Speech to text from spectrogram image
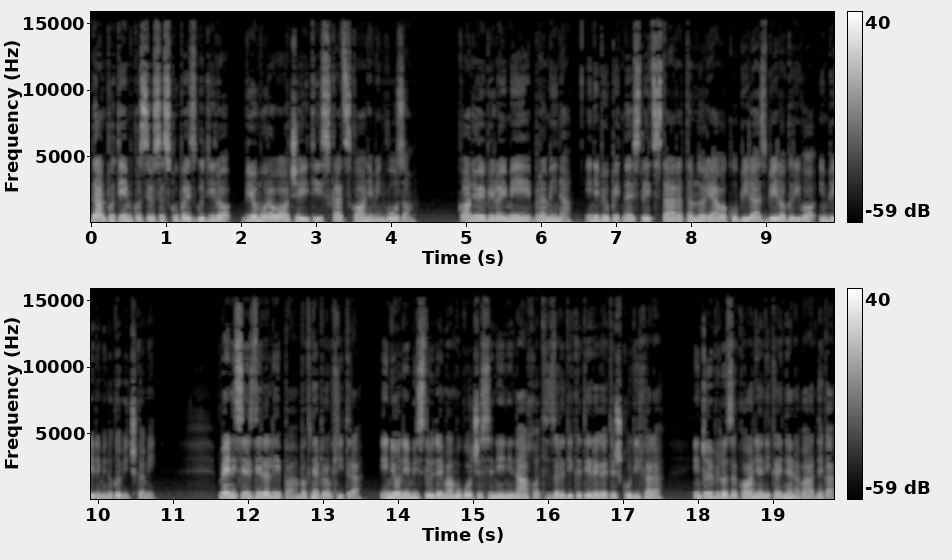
Dan potem, ko se je vse skupaj zgodilo, bi jo moral oče iti iskat s konjem in vozom. Konju je bilo ime Bramina in je bil 15 let stara temnorjava kobila z belo grivo in belimi nogavičkami. Meni se je zdela lepa, ampak ne prav hitra, in on je mislil, da ima mogoče senjeni nahod, zaradi katerega je težko dihala, in to je bilo za konja nekaj nenavadnega.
